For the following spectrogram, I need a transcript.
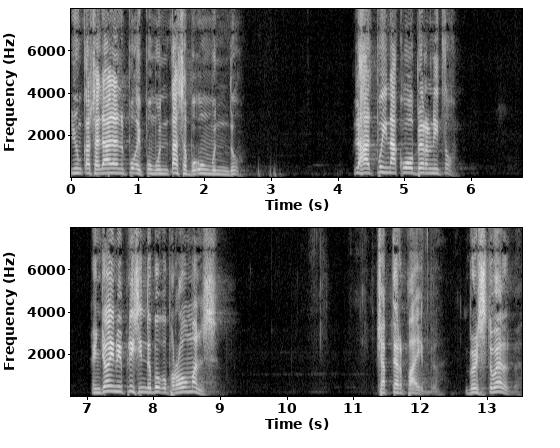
yung kasalanan po ay pumunta sa buong mundo. Lahat po ay nakover nito. And join me please in the book of Romans, chapter 5, verse 12.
